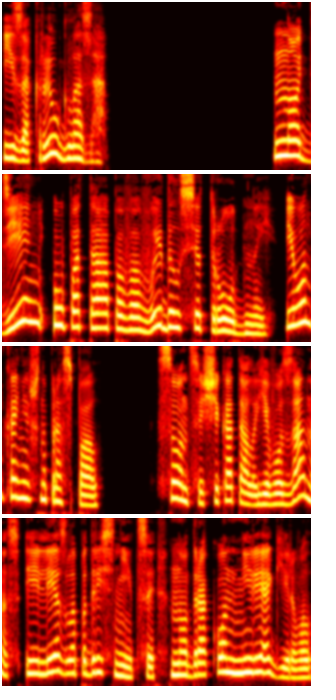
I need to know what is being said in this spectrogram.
И закрыл глаза. Но день у Потапова выдался трудный, и он, конечно, проспал. Солнце щекотало его за нос и лезло под ресницы, но дракон не реагировал.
